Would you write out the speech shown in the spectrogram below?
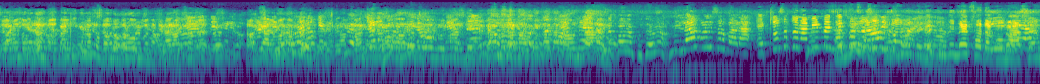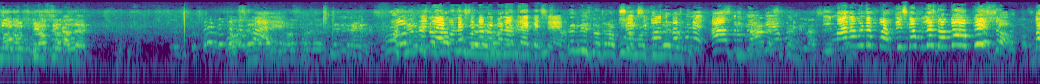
Υπάρχει και ένα, υπάρχει και ένα σοβαρό πρόβλημα. Υπάρχει ένα σοβαρό πρόβλημα σχετικά με τα μαθήματα τα online. Μιλάω πολύ σοβαρά. Εκτός από το να μείνουμε δίπλα στο ζητικόμαστε. Δεν κινδυνεύσατε από εμάς, όπως σκέφτηκατε. Πρέπει να μας πάρει. Όχι, δεν τρέπομαι. Εσύ δεν πρέπει να τρέπεσαι. Εμείς να Σου τραπούμε μας εξηγώ ότι υπάρχουν δουλεύετε. άνθρωποι που έχουν... Η μάνα μου είναι ευπαθής και μου λες να πάω πίσω. Το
